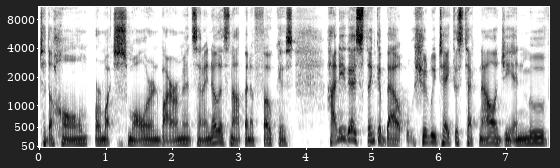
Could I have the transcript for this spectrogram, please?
to the home or much smaller environments. And I know that's not been a focus. How do you guys think about should we take this technology and move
